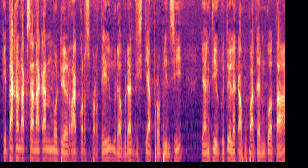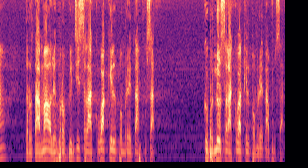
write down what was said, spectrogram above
kita akan laksanakan model rakor seperti ini mudah-mudahan di setiap provinsi yang diikuti oleh kabupaten kota terutama oleh provinsi selaku wakil pemerintah pusat gubernur selaku wakil pemerintah pusat.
